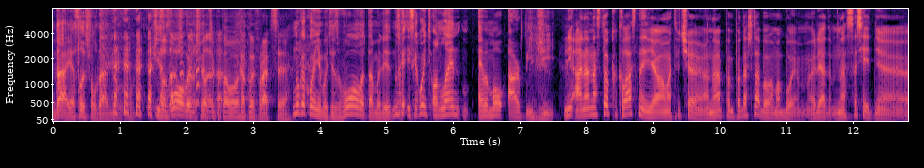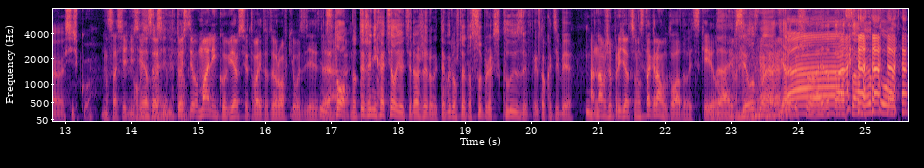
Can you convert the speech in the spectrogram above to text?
Да, я слышал, да. ну, Из Что за- Вова или что-то что- типа того. Какой фракция? Ну, какой-нибудь из Вова там или... Ну, из какой-нибудь онлайн MMORPG. Не, она настолько классная, я вам отвечаю. Она подошла бы вам обоим рядом, на соседнюю э, сиську. На соседней У меня сети. занято То есть маленькую версию твоей татуировки вот здесь, да? Стоп, но ты же не хотел ее тиражировать. Ты говорил, что это супер эксклюзив, и только тебе. А нам же придется в Инстаграм выкладывать с Кириллом. Да, и все узнают. Я напишу, а это та самая фотка.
